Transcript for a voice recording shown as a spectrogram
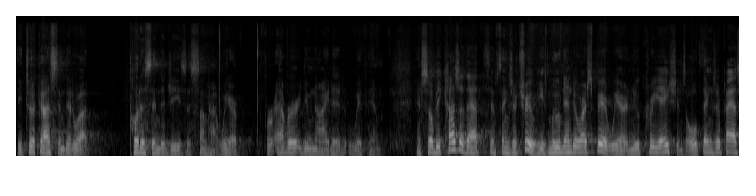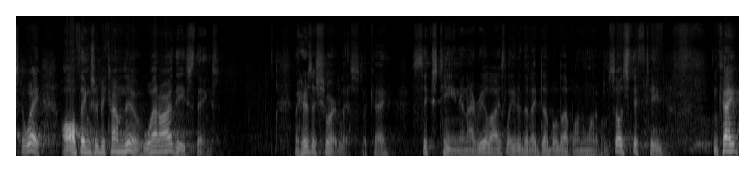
He took us and did what? Put us into Jesus somehow. We are forever united with Him. And so, because of that, things are true. He's moved into our spirit. We are new creations. Old things are passed away. All things are become new. What are these things? Well, here's a short list, okay? 16. And I realized later that I doubled up on one of them. So it's 15. Okay?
